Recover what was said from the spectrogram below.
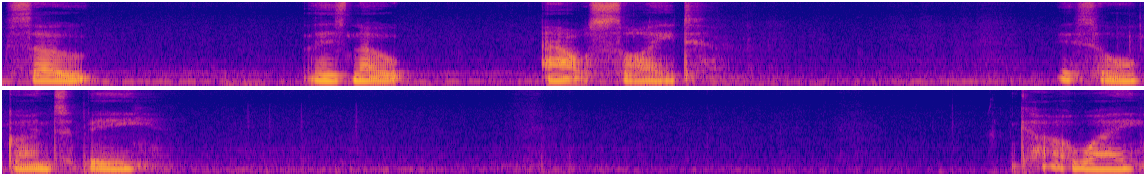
so there's no outside it's all going to be cut away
